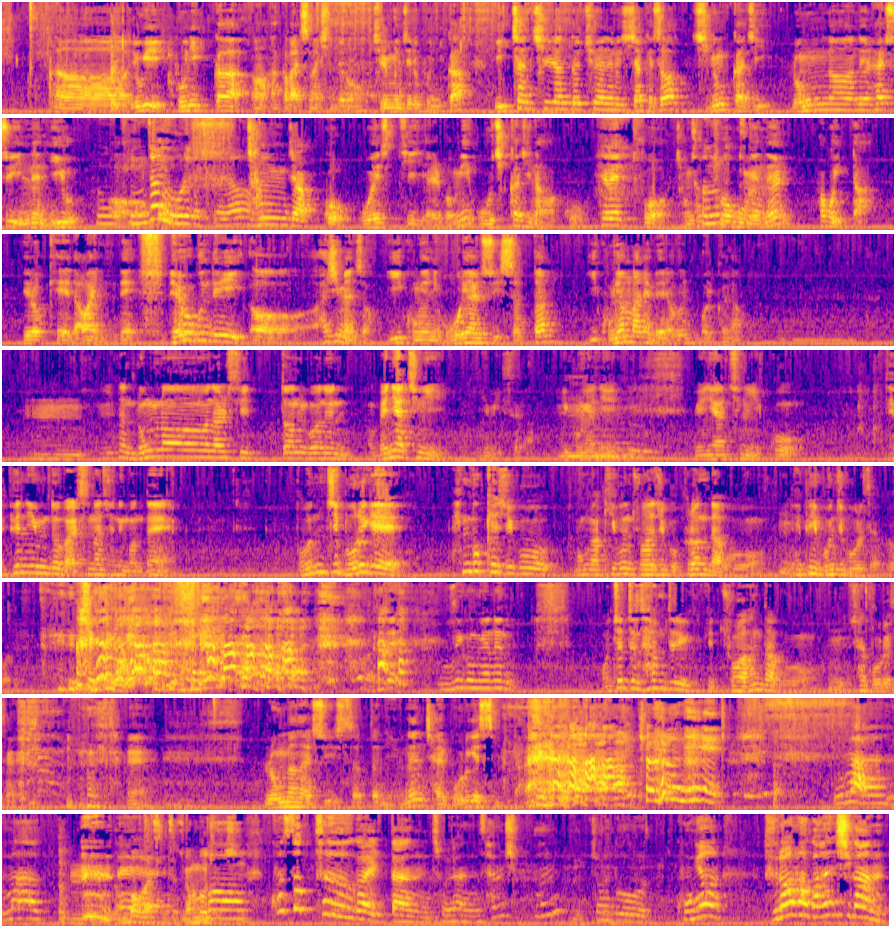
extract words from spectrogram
어, 여기 보니까 어, 아까 말씀하신 대로 질문지를 보니까 2007년도 초연으로 시작해서 지금까지 롱런을 할 수 있는 이유 음, 어, 굉장히 뭐 오래됐어요. 창작곡 OST 앨범이 5집까지 나왔고 해외 투어 전국 전국 투어 투어. 공연을 하고 있다 이렇게 나와 있는데 배우분들이 어, 하시면서 이 공연이 오래 할 수 있었던 이 공연만의 매력은 뭘까요? 음, 일단 롱런 할 수 있 던 거는 매니아층이 좀 있어요. 이 음. 공연이 매니아층이 있고 대표님도 말씀하시는 건데 뭔지 모르게 행복해지고 뭔가 기분 좋아지고 그런다고 음. 대표님 뭔지 모르세요 그거를. 근데 우리 공연은 어쨌든 사람들이 그렇게 좋아한다고 음. 잘 모르세요. 네. 롱런 할 수 있었던 이유는 잘 모르겠습니다. 결론이 음악 음악 넘버가 네. 진짜 좋아. 넘버 넘버 좋지. 콘서트가 일단 저희 한 30분 정도 공연 드라마가 1시간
